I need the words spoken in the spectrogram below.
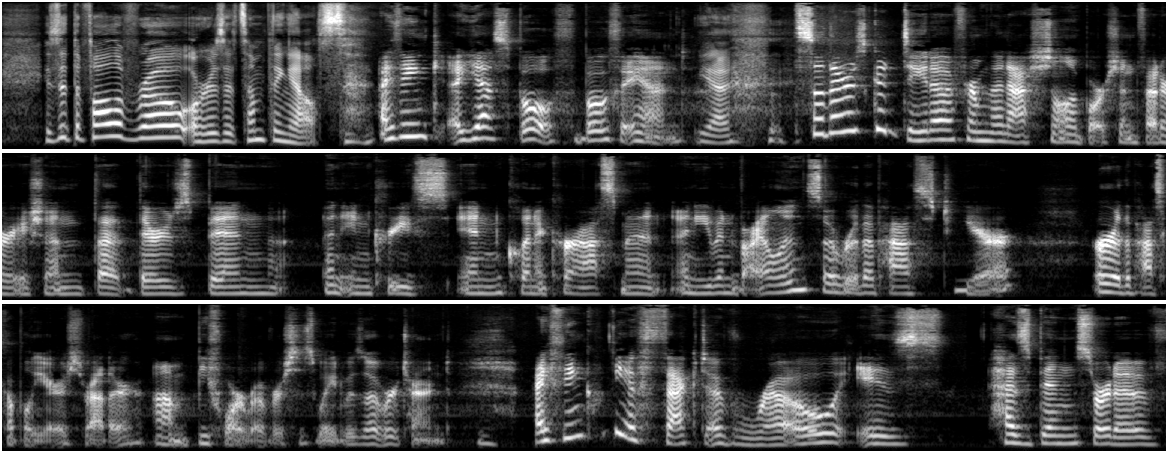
is it the fall of Roe or is it something else? I think uh, yes, both, both and. Yeah. so there's good data from the National Abortion Federation that there's been an increase in clinic harassment and even violence over the past year or the past couple years rather um, before roe versus wade was overturned mm. i think the effect of roe is has been sort of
